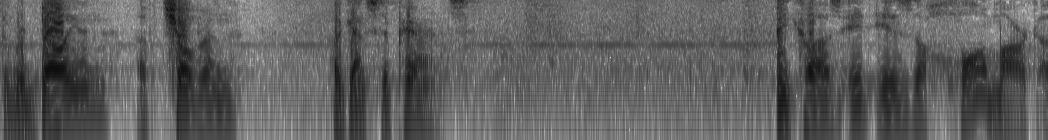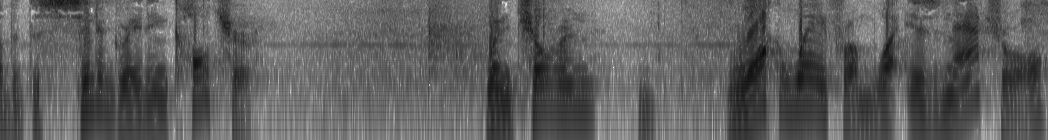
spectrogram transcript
the rebellion of children against their parents. Because it is the hallmark of a disintegrating culture when children walk away from what is natural,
